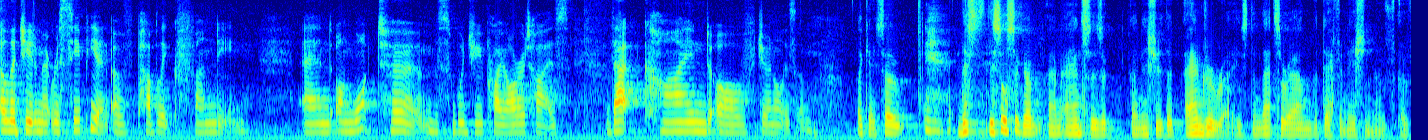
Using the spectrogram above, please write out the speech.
a legitimate recipient of public funding? And on what terms would you prioritise that kind of journalism? Okay, so this, this also um, answers a, an issue that Andrew raised, and that's around the definition of, of,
